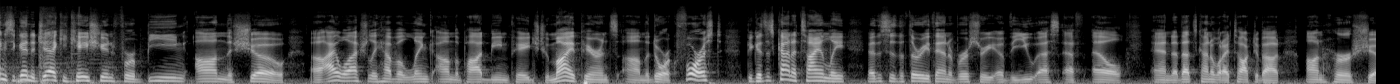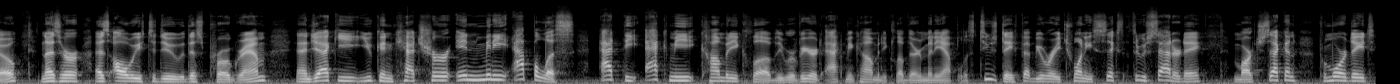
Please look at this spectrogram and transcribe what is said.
Thanks again to Jackie Kashian for being on the show. Uh, I will actually have a link on the Podbean page to my appearance on the Dork Forest because it's kind of timely. Uh, this is the 30th anniversary of the USFL, and uh, that's kind of what I talked about on her show. Nice her, as always, to do this program. And Jackie, you can catch her in Minneapolis at the Acme Comedy Club, the revered Acme Comedy Club there in Minneapolis, Tuesday, February 26th through Saturday, March 2nd. For more dates,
